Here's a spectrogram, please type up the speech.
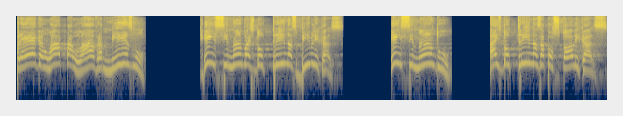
pregam a palavra mesmo, ensinando as doutrinas bíblicas, ensinando as doutrinas apostólicas.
